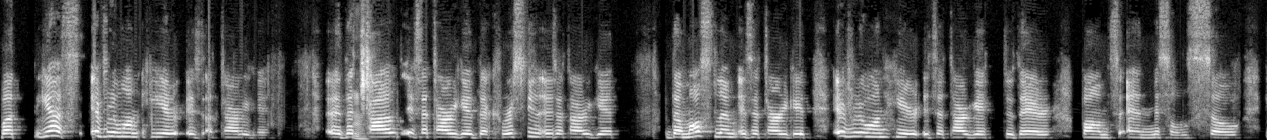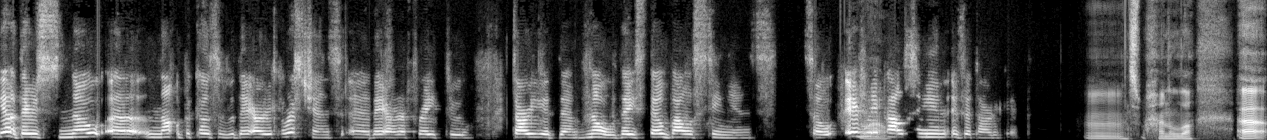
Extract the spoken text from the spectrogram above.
But yes, everyone here is a target. Uh, the mm. child is a target. The Christian is a target the Muslim is a target. Everyone here is a target to their bombs and missiles. So yeah, there's no uh, not because they are Christians, uh, they are afraid to target them. No, they still Palestinians. So every wow. Palestinian is a target. Mm, subhanallah. Uh,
